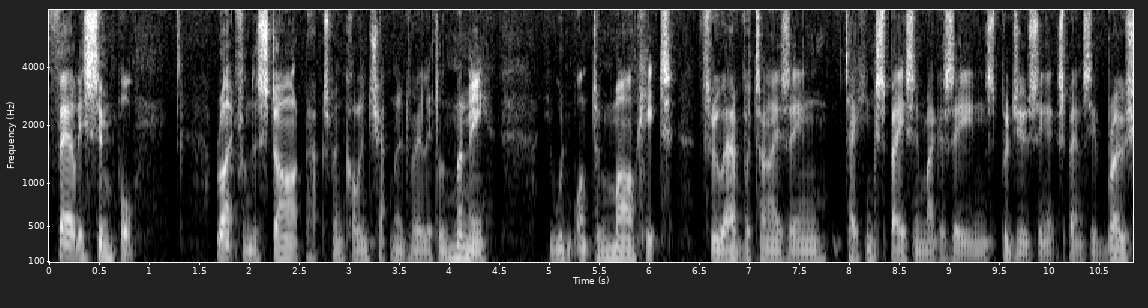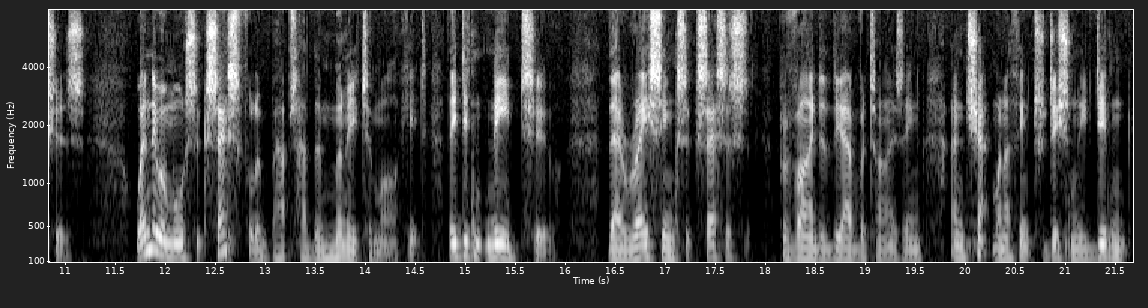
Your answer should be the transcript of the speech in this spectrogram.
fairly simple. Right from the start, perhaps when Colin Chapman had very little money, he wouldn't want to market through advertising, taking space in magazines, producing expensive brochures. When they were more successful and perhaps had the money to market, they didn't need to. Their racing successes provided the advertising, and Chapman, I think, traditionally didn't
